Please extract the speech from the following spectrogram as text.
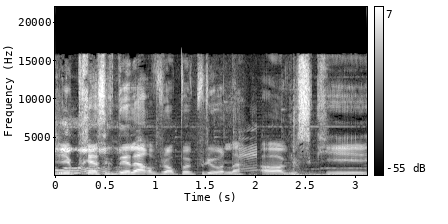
J'ai presque des larmes, j'en peux plus, là. Oh, miskin.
